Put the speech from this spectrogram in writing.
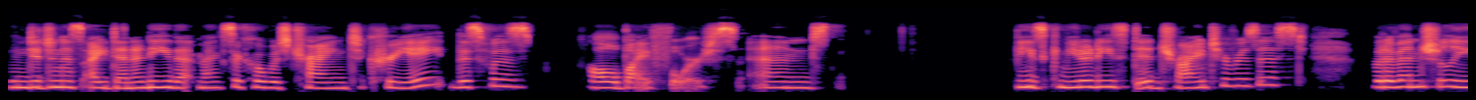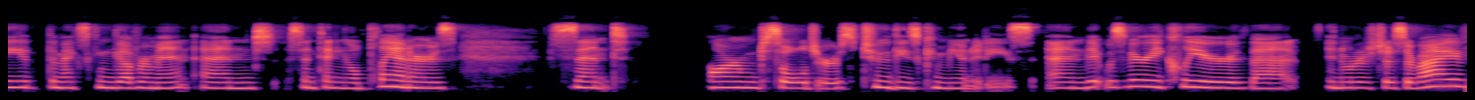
indigenous identity that Mexico was trying to create. This was all by force. And these communities did try to resist, but eventually the Mexican government and centennial planners sent armed soldiers to these communities. And it was very clear that in order to survive,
